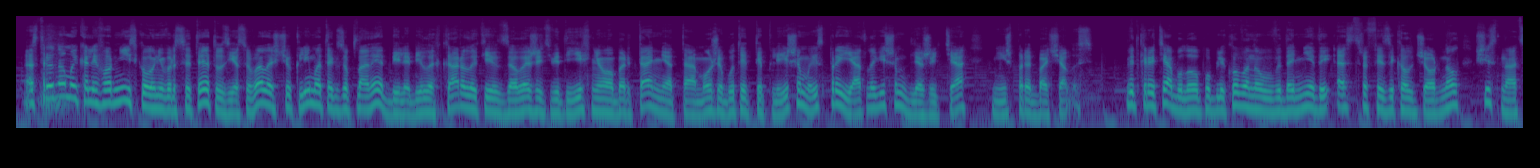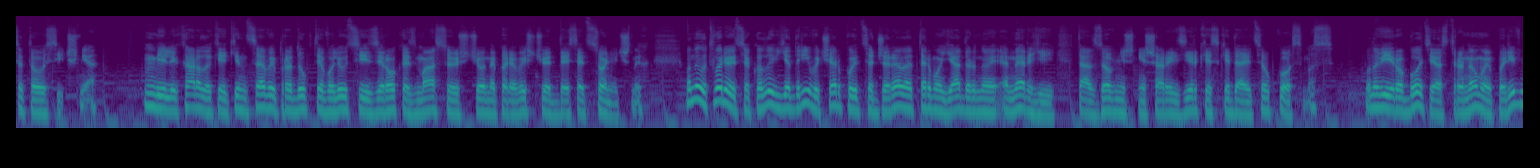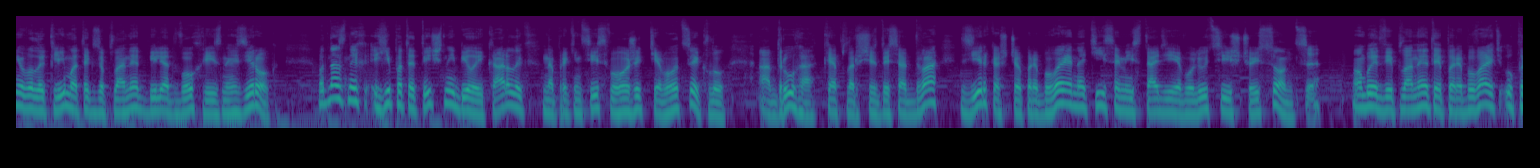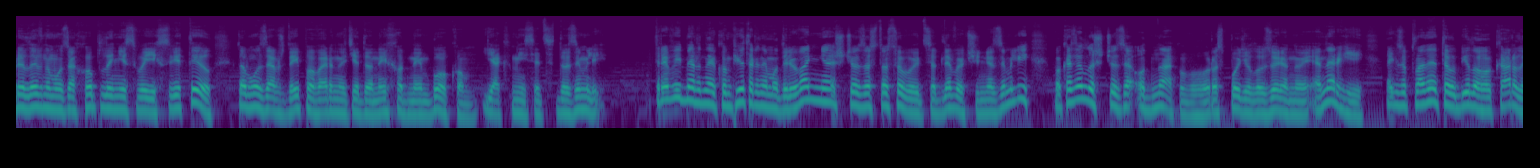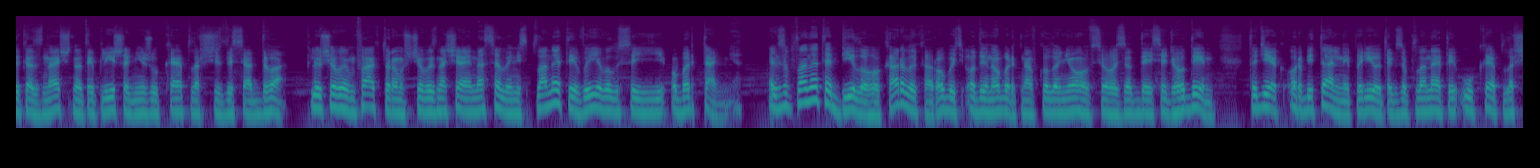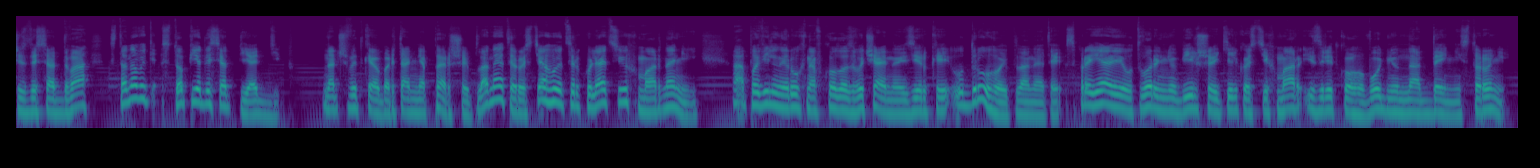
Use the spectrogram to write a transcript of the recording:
Астрономи Каліфорнійського університету з'ясували, що клімат екзопланет біля білих карликів залежить від їхнього обертання та може бути теплішим і сприятливішим для життя, ніж передбачалось. Відкриття було опубліковано у виданні The Astrophysical Journal 16 січня. Білі карлики кінцевий продукт еволюції зірок із масою, що не перевищує 10 сонячних. Вони утворюються, коли в ядрі вичерпуються джерела термоядерної енергії, та зовнішні шари зірки скидаються в космос. У новій роботі астрономи порівнювали клімат екзопланет біля двох різних зірок. Одна з них гіпотетичний білий карлик наприкінці свого життєвого циклу, а друга Кеплер 62 зірка, що перебуває на тій самій стадії еволюції, що й сонце. Обидві планети перебувають у приливному захопленні своїх світил, тому завжди повернуті до них одним боком, як місяць до Землі. Тривимірне комп'ютерне моделювання, що застосовується для вивчення Землі, показало, що за однакового розподілу зоряної енергії екзопланета у білого карлика значно тепліша, ніж у Кеплер 62. Ключовим фактором, що визначає населеність планети, виявилося її обертання. Екзопланета білого карлика робить один оберт навколо нього всього за 10 годин, тоді як орбітальний період екзопланети у Кеплер 62 становить 155 діб. Надшвидке обертання першої планети розтягує циркуляцію хмар на ній, а повільний рух навколо звичайної зірки у другої планети сприяє утворенню більшої кількості хмар із рідкого водню на денній стороні.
